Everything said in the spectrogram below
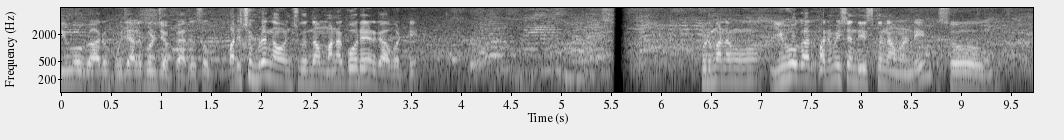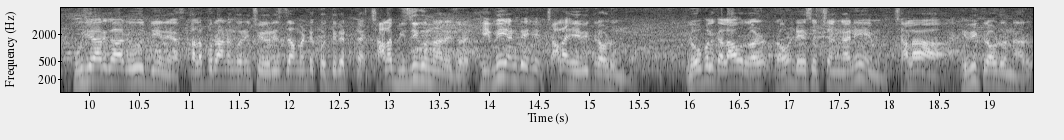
ఈవో గారు పూజాలు కూడా చెప్పారు. సో పరిశుభ్రంగా ఉంచుకుందాం మన కోరేరు కాబట్టి. ఇప్పుడు మనము ఈవో గారు పర్మిషన్ తీసుకున్నామండి. సో పూజారి గారు దీని స్థల పురాణం గురించి వివరిద్దామంటే కొద్దిగా చాలా బిజీగా ఉన్నారు. ఇది హెవీ అంటే చాలా హెవీ క్రౌడ్ ఉంది. లోపలికి అలా రౌండ్ వేసి వచ్చాం కానీ చాలా హెవీ క్రౌడ్ ఉన్నారు.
